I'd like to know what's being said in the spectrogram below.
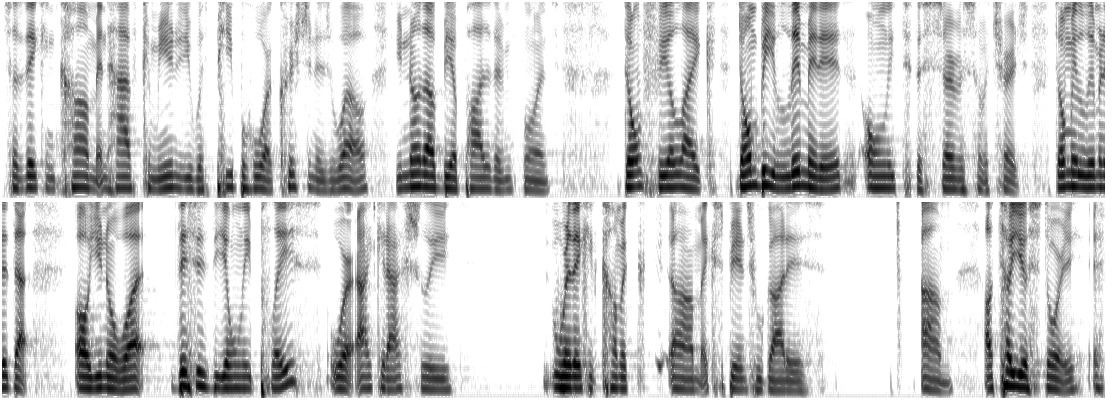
so they can come and have community with people who are Christian as well, you know that would be a positive influence. Don't feel like, don't be limited only to the service of a church. Don't be limited that, oh, you know what? This is the only place where I could actually where they could come um, experience who God is. Um, I'll tell you a story if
